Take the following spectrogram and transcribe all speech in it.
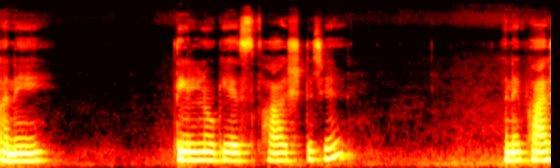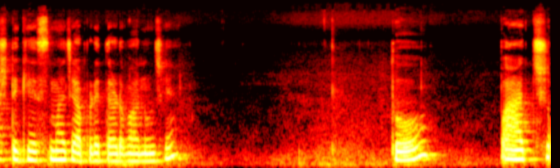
અને તેલનો ગેસ ફાસ્ટ છે. અને ફાસ્ટ ગેસમાં જ આપણે તળવાનું છે. તો પાંચ છ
